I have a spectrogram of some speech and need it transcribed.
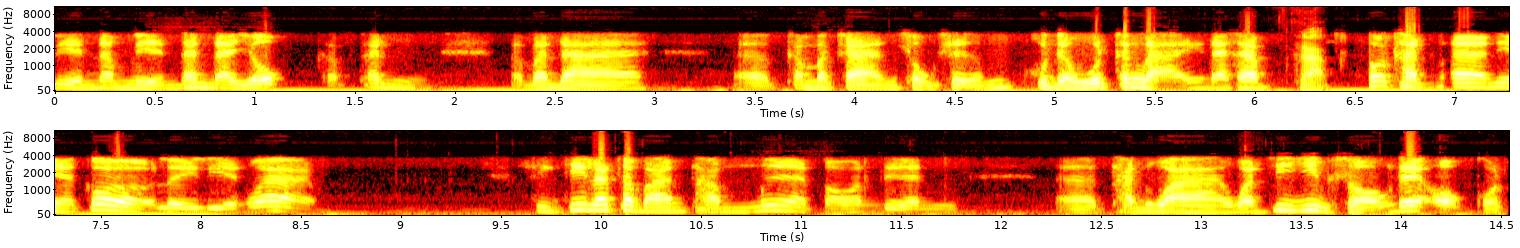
เรียนนำเรียนท่านนายกกับท่านบรรดาเอ่อกรรมการส่งเสริมคุณวุฒิทั้งหลายนะครับครับพอถัดมาเนี่ยก็เลยเรียนว่า สิ่งที่รัฐบาลทำเมื่อตอนเดือนเอ่อธันวาวันที่22ได้ออกกฎ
